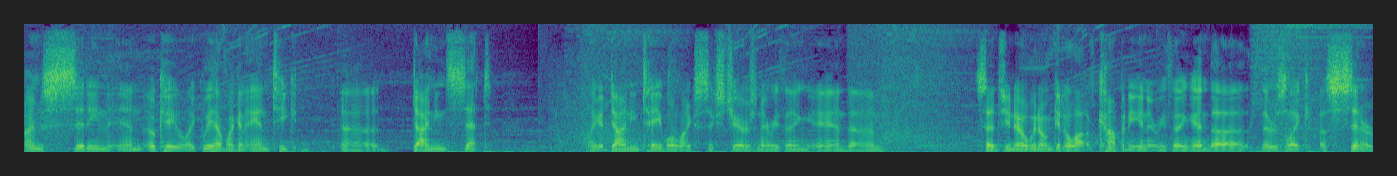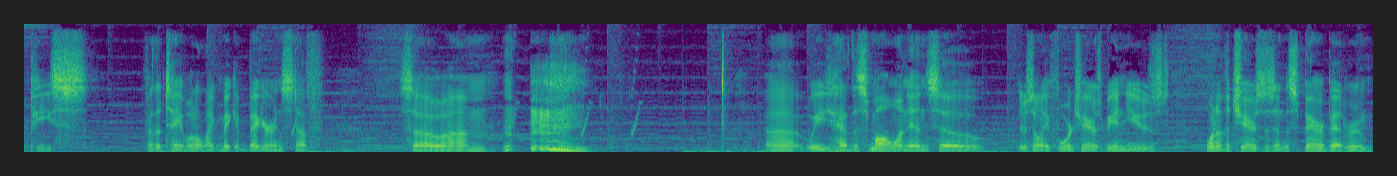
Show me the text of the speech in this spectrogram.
I'm sitting in. Okay, like we have like an antique uh, dining set like a dining table and like six chairs and everything. And um, since you know we don't get a lot of company and everything and uh, there's like a centerpiece for the table to like make it bigger and stuff. So um, uh, we have the small one in so there's only four chairs being used. One of the chairs is in the spare bedroom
